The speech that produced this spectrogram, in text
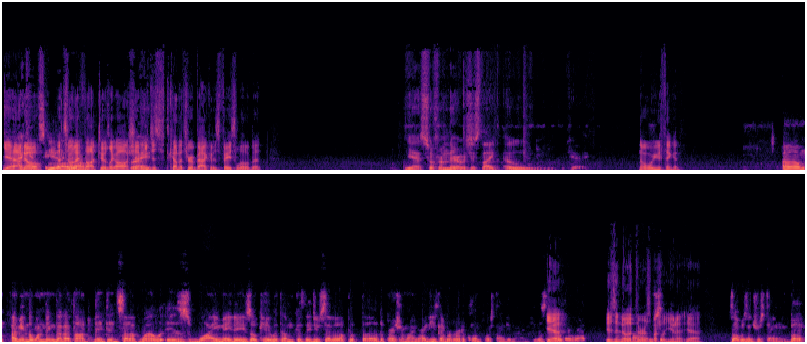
Yeah, I, I know. can't Yeah, That's what I thought too. I was like, oh shit, he just kind of threw it back in his face a little bit. Yeah. So from there, it was just like, "Oh, okay." No, what were you thinking? Um, I mean, the one thing that I thought they did set up well is why Mayday's okay with them because they do set it up with the the pressure mine, right? He's never heard of Clone Force 99. He doesn't Yeah. know their rep. He doesn't know that they're a Um, so- special unit. Yeah. So that was interesting. But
